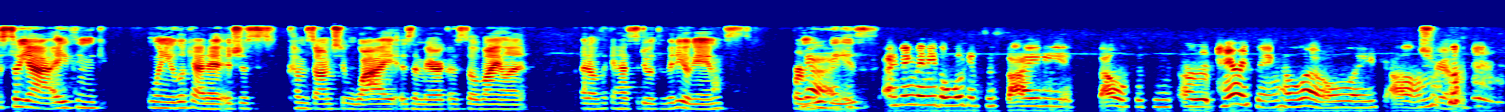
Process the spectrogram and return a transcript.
so, yeah, I think when you look at it, it just comes down to why is America so violent? I don't think it has to do with video games or Yeah, movies. I think they need to look at society itself, it's, or parenting. Hello, like um. True.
